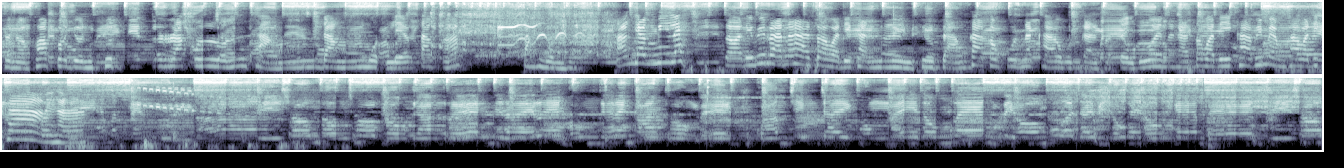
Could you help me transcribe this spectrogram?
เสนอภาพยนตร์ชุดรักล้นถังดังหมดแล้วตั้งอะตั้งหมดตั้งยังมีเลย สวัสดีพี่รัตน์นะคะ สวัสดีค่ะหนึ่งสี่สามค่ะ ขอบคุณนะคะขอบคุณการเข้าใจด้วยนะคะ สวัสดีค่ะพี่แหม่มค่ะ สวัสดีค่ะนะคะ ชอบน้องชอบน้องอยางแรงไม่ได้แรงคงแค่แรงกลางทองแดงความจริงใจคงไม่ต้องแรงสิหอมหัวใจไปยกให้น้องแก้มแดงที่ชอบ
